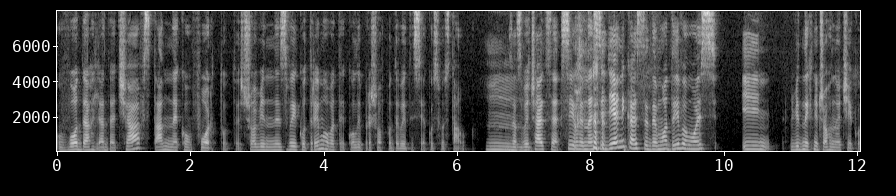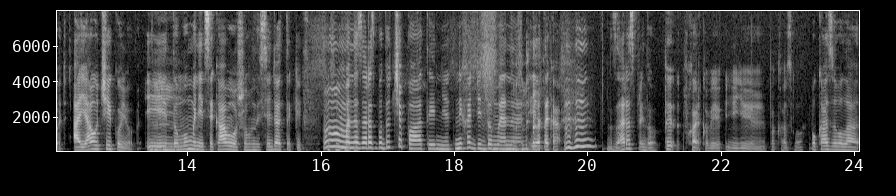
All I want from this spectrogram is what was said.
ввода глядача в стан некомфорту, тобто, що він не звик отримувати, коли прийшов подивитися якусь виставу. Зазвичай це сіли на сіденька, сидимо, дивимось і. Від них нічого не очікують. А я очікую. І mm. тому мені цікаво, що вони сидять такі: «О, мене зараз будуть чіпати, ні, не ходіть до мене. І я така, угу, зараз прийду. Ти в Харкові її показувала. Показувала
